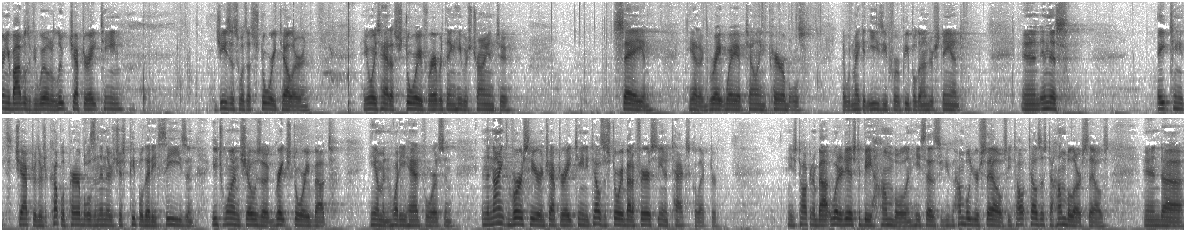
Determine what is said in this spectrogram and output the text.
Turn your Bibles, if you will, to Luke chapter 18. Jesus was a storyteller, and he always had a story for everything he was trying to say, and he had a great way of telling parables that would make it easy for people to understand. And in this 18th chapter, there's a couple of parables, and then there's just people that he sees, and each one shows a great story about him and what he had for us. And in the ninth verse here in chapter 18, he tells a story about a Pharisee and a tax collector. He's talking about what it is to be humble, and he says, You humble yourselves. He ta- tells us to humble ourselves. And uh,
